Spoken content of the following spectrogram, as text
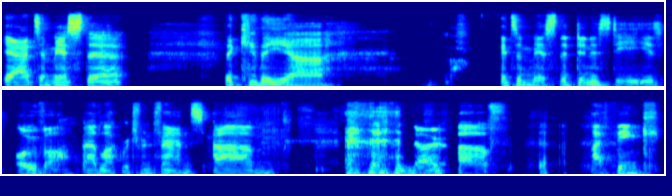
Yeah, it's a miss. The the the uh, it's a miss. The dynasty is over. Bad luck, Richmond fans. Um, no, um, I think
